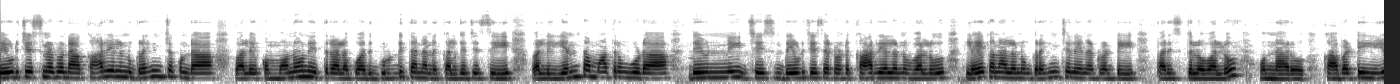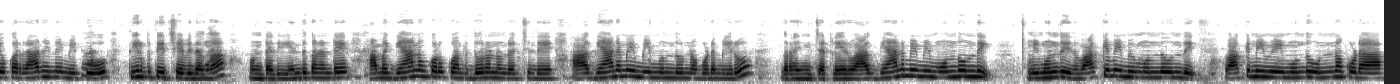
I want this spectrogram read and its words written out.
దేవుడు చేసినటువంటి ఆ కార్యాలను గ్రహించకుండా వాళ్ళ యొక్క మనోనేత్రాలకు అది గుడ్డితనాన్ని కలుగజేసి వాళ్ళు ఎంత మాత్రం కూడా దేవుణ్ణి చేసిన దేవుడు చేసేటువంటి కార్యాలను వాళ్ళు లేఖనాలను గ్రహించలేనటువంటి పరిస్థితుల్లో వాళ్ళు ఉన్నారు. కాబట్టి ఈ యొక్క రాణినే మీకు తీర్పు తీర్చే విధంగా ఉంటుంది. ఎందుకనంటే ఆమె జ్ఞానం కొరకు అంత దూరం నుండి వచ్చింది. ఆ జ్ఞానమే మీ ముందు ఉన్నా కూడా మీరు గ్రహించట్లేరు. ఆ జ్ఞానమే మీ ముందు ఉంది మీ ముందు వాక్యమే మీ ముందు ఉంది. వాక్యమే మీ ముందు ఉన్నా కూడా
